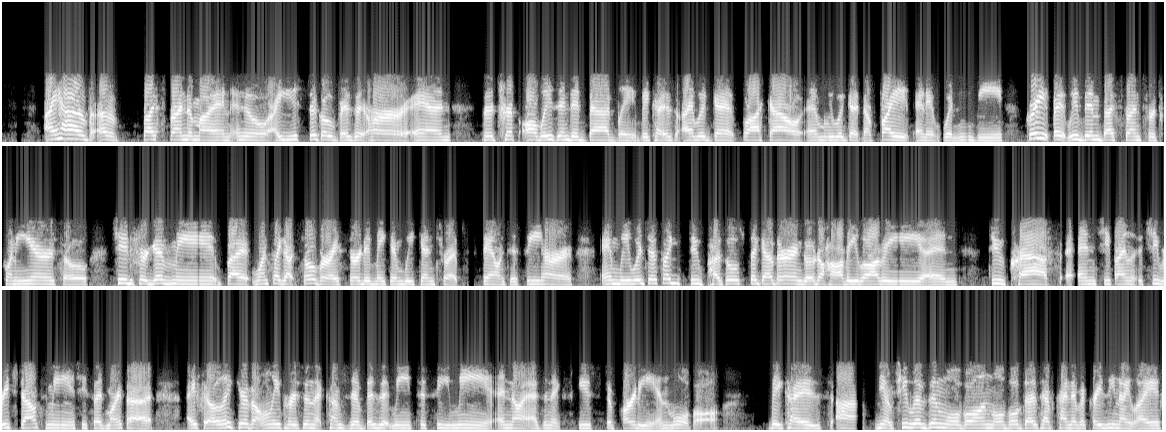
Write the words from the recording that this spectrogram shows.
I have a best friend of mine who I used to go visit her and the trip always ended badly because I would get blackout and we would get in a fight and it wouldn't be great, but we've been best friends for 20 years, so she'd forgive me. But once I got sober, I started making weekend trips down to see her and we would just like do puzzles together and go to Hobby Lobby and do crafts. And she finally she reached out to me and she said martha i feel like you're the only person that comes to visit me to see me and not as an excuse to party in louisville. Because uh you know she lives in louisville and louisville does have kind of a crazy nightlife.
